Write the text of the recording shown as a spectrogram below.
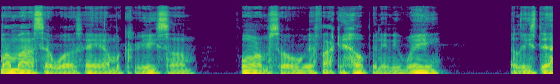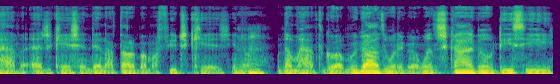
my mindset was, hey, I'm gonna create some for them. So if I can help in any way, at least they'll have an education. Then I thought about my future kids, you know, Mhm. them have to grow up, regardless of where they grow up, whether Chicago, DC,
